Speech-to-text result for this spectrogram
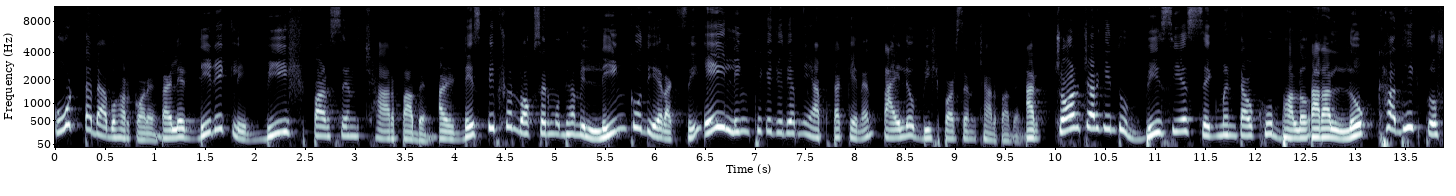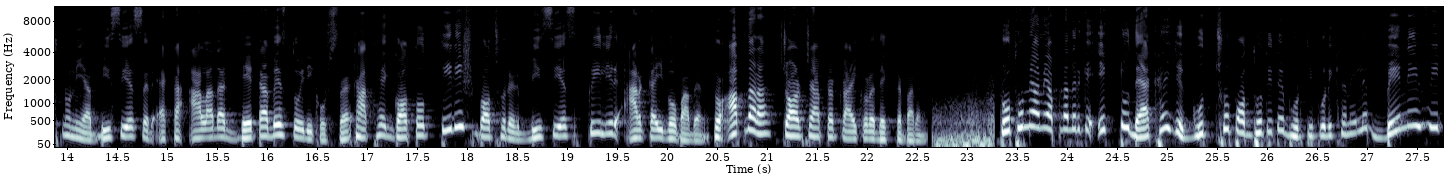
কোডটা ব্যবহার করেন তাহলে ডিরেক্টলি অনলি বিশ পার্সেন্ট ছাড় পাবেন। আর ডেসক্রিপশন বক্সের মধ্যে আমি লিঙ্কও দিয়ে রাখছি। এই লিঙ্ক থেকে যদি আপনি অ্যাপটা কেনেন, তাইলেও বিশ পার্সেন্ট ছাড় পাবেন। আর চর্চার কিন্তু বিসিএস সেগমেন্টটাও খুব ভালো। তারা লক্ষাধিক প্রশ্ন নিয়ে বিসিএস এর একটা আলাদা ডেটাবেস তৈরি করছে। সাথে গত তিরিশ বছরের বিসিএস প্রিলির আর্কাইভও পাবেন। তো আপনারা চর্চা অ্যাপটা ট্রাই করে দেখতে পারেন। প্রথমে আমি আপনাদেরকে একটু দেখাই যে গুচ্ছ পদ্ধতিতে ভর্তি পরীক্ষা নিলে বেনিফিট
